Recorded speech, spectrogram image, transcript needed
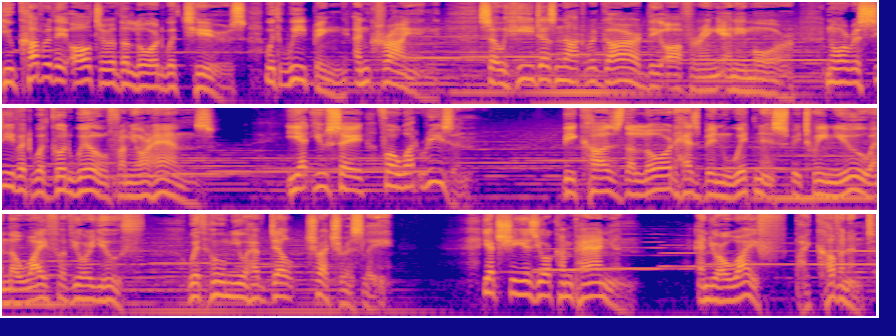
You cover the altar of the Lord with tears, with weeping and crying, so he does not regard the offering any more, nor receive it with good will from your hands. Yet you say, For what reason? Because the Lord has been witness between you and the wife of your youth, with whom you have dealt treacherously. Yet she is your companion, and your wife by covenant.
